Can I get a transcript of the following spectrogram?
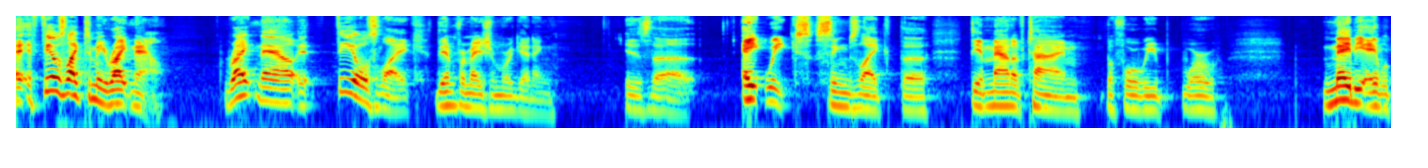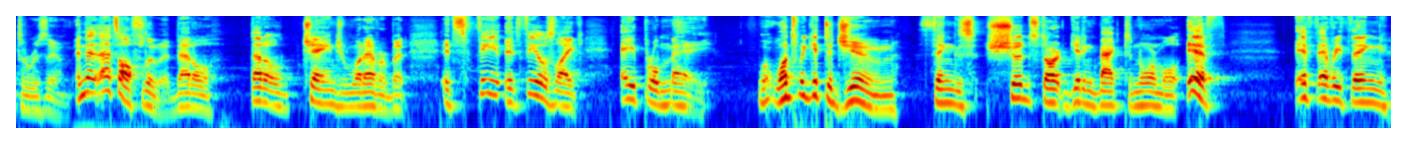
it feels like to me right now, right now it feels like the information we're getting is the eight weeks seems like the the amount of time before we were maybe able to resume, and that, that's all fluid. That'll that'll change and whatever. But it's fe- it feels like April May. Once we get to June, things should start getting back to normal if if everything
